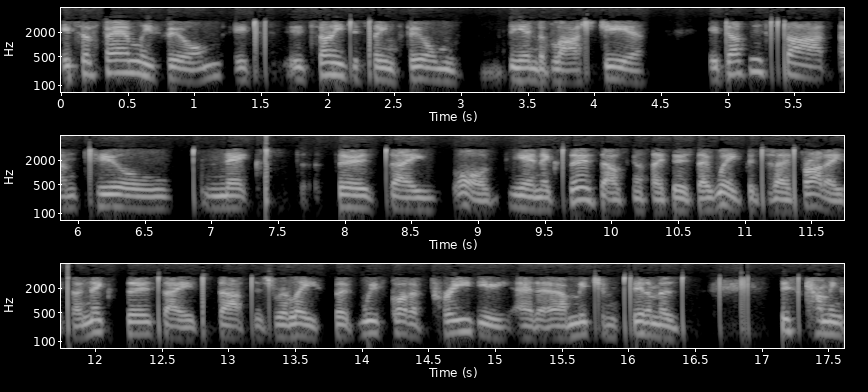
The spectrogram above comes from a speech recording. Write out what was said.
it's a family film. It's it's only just been filmed the end of last year. It doesn't start until next Thursday, or yeah, next Thursday. I was going to say Thursday week, but today's Friday. So next Thursday it starts its release. But we've got a preview at our Mitcham Cinemas this coming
